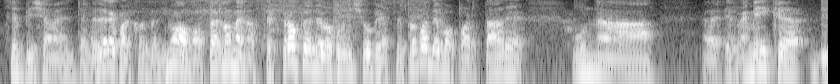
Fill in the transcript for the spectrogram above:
Semplicemente, vedere qualcosa di nuovo. O perlomeno, se proprio devo, come dicevo prima, se proprio devo portare una, eh, il remake di,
